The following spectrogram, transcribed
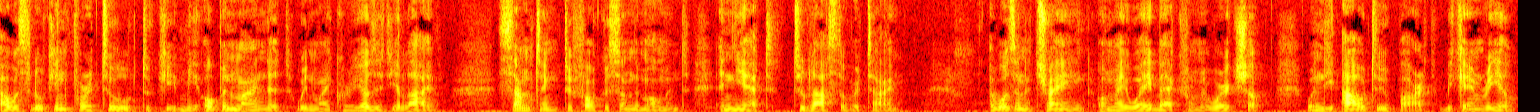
I was looking for a tool to keep me open minded with my curiosity alive, something to focus on the moment and yet to last over time. I was on a train on my way back from a workshop when the how to part became real.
